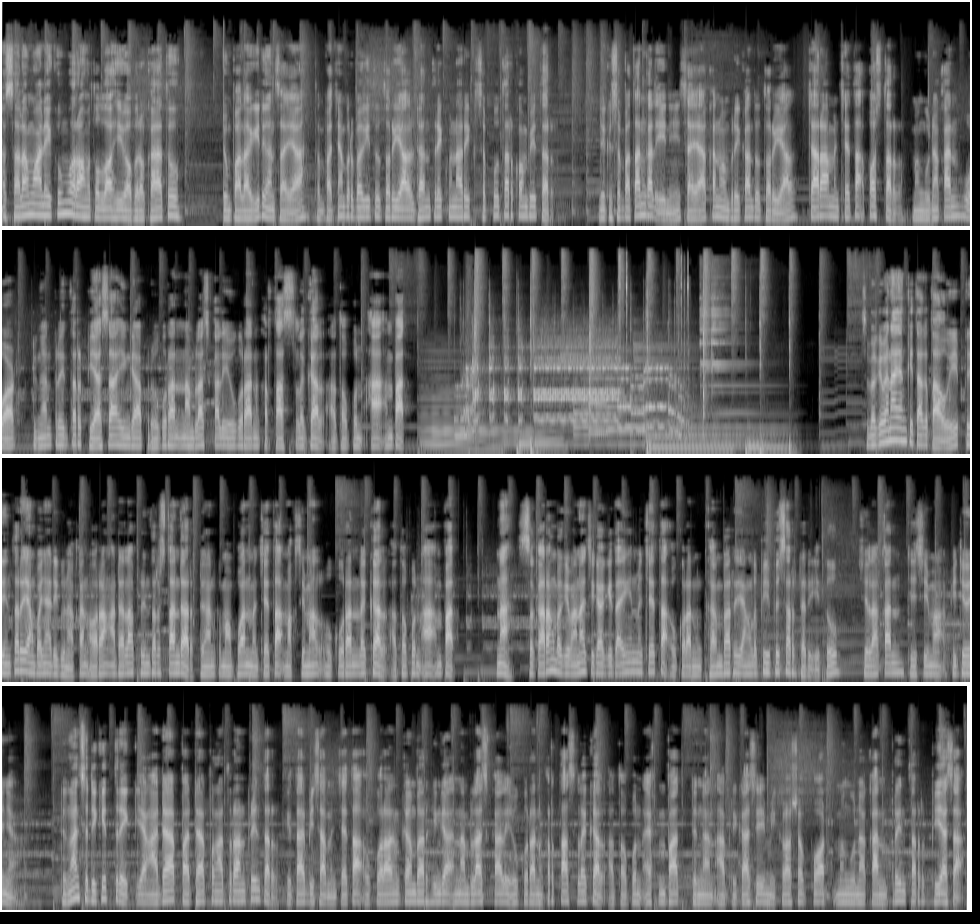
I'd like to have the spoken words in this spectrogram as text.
Assalamualaikum warahmatullahi wabarakatuh. Jumpa lagi dengan saya, tempatnya berbagi tutorial dan trik menarik seputar komputer. Di kesempatan kali ini, saya akan memberikan tutorial cara mencetak poster menggunakan Word dengan printer biasa hingga berukuran 16 kali ukuran kertas legal ataupun A4 Sebagaimana yang kita ketahui, printer yang banyak digunakan orang adalah printer standar dengan kemampuan mencetak maksimal ukuran legal ataupun A4. Nah, sekarang bagaimana jika kita ingin mencetak ukuran gambar yang lebih besar dari itu? Silakan disimak videonya. Dengan sedikit trik yang ada pada pengaturan printer, kita bisa mencetak ukuran gambar hingga 16 kali ukuran kertas legal ataupun F4 dengan aplikasi Microsoft Word menggunakan printer biasa.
